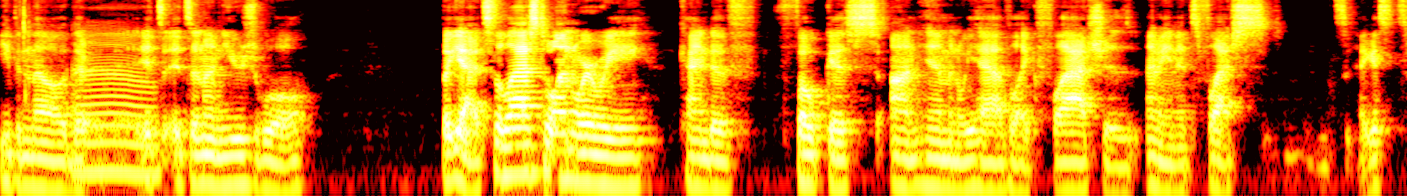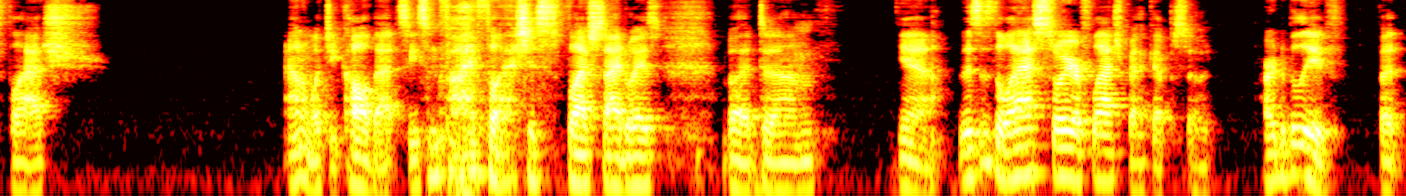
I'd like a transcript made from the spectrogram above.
even though Oh. it's it's an unusual. But yeah, it's the last one where we kind of focus on him, and we have like flashes. I mean, it's flash. It's, I guess it's flash. I don't know what you call that. Season five flashes, flash sideways, but um, yeah, this is the last Sawyer flashback episode. Hard to believe, but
